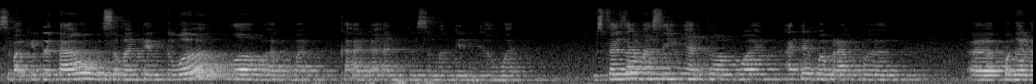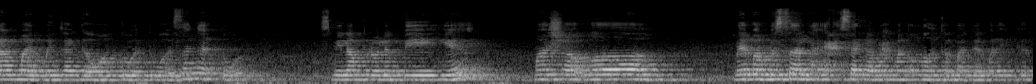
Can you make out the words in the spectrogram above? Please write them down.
Sebab kita tahu semakin tua Allahu Akbar keadaan itu semakin gawat Ustazah masih ingat tuan-puan ada beberapa uh, pengalaman menjaga orang tua-tua sangat tua. 90 lebih ya. Masya Allah Memang besarlah ihsan dan rahmat Allah kepada mereka.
